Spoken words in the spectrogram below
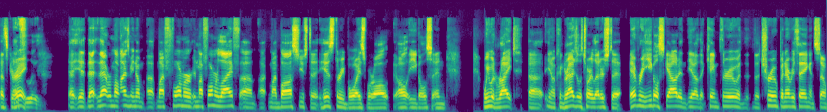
That's great. Uh, it, that that reminds me, you know, uh, my former in my former life, um, uh, my boss used to his three boys were all all Eagles, and we would write, uh, you know, congratulatory letters to every Eagle Scout and you know that came through and the, the troop and everything, and so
